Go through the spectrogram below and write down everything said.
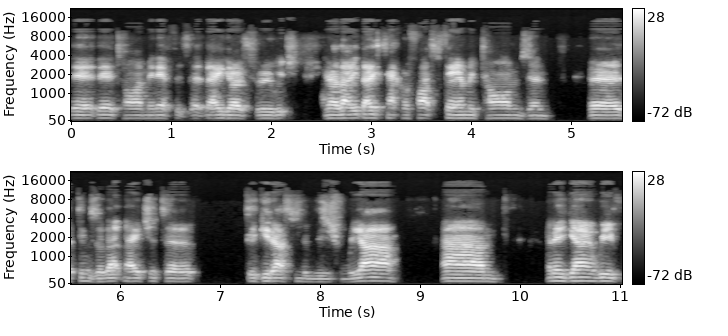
their their time and efforts that they go through, which you know they they sacrifice family times and uh, things of that nature to to get us in the position we are. Um, and again, we've,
